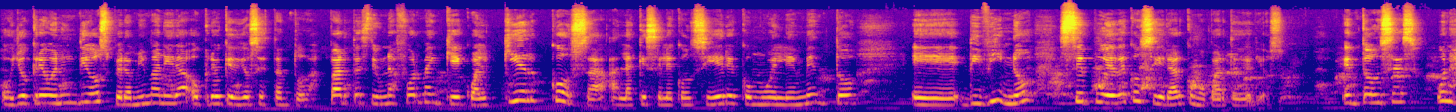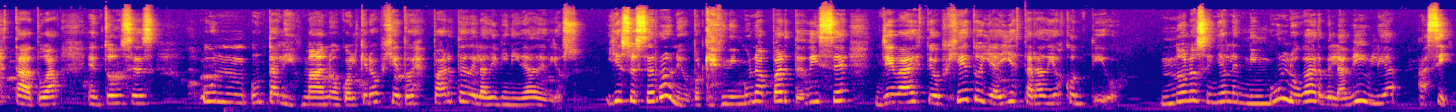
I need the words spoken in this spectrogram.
o yo creo en un Dios, pero a mi manera, o creo que Dios está en todas partes, de una forma en que cualquier cosa a la que se le considere como elemento eh, divino se puede considerar como parte de Dios. Entonces, una estatua, entonces un, talismán o cualquier objeto es parte de la divinidad de Dios. Y eso es erróneo, porque en ninguna parte dice lleva este objeto y ahí estará Dios contigo. No lo señala en ningún lugar de la Biblia así.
